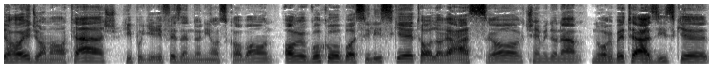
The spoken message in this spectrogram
های جام آتش هیپوگریف زندانی آسکابان آراگوگ و باسیلیسک تالار اسرار چه می‌دونم نوربرت عزیز که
